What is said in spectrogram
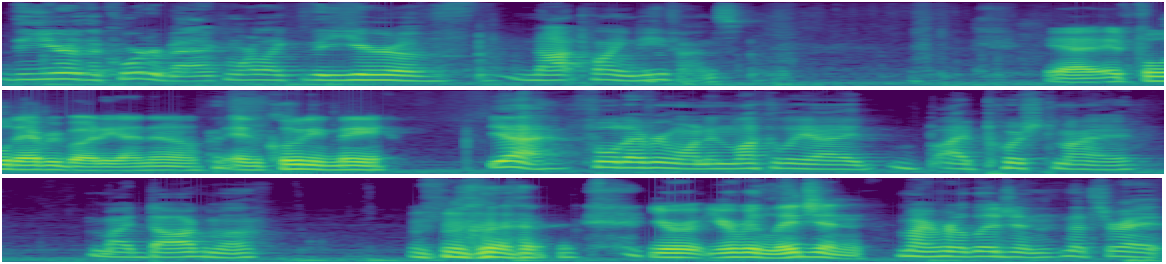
the year of the quarterback, more like the year of not playing defense. Yeah, it fooled everybody. I know, including me. Yeah, fooled everyone, and luckily I I pushed my my dogma. your your religion. My religion. That's right.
